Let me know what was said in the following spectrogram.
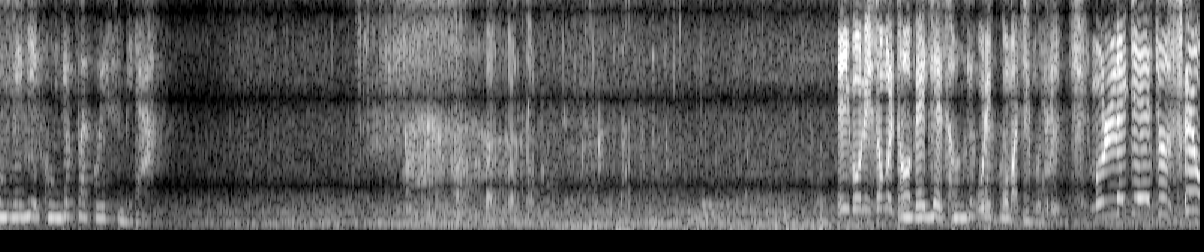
동맹이 공격받고 있습니다. 이곤 이성을 더 배치해서 우리 꼬마 친구들이 힘을 내게 해주세요.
